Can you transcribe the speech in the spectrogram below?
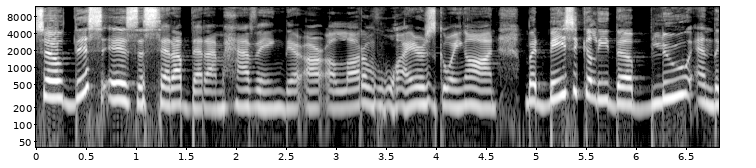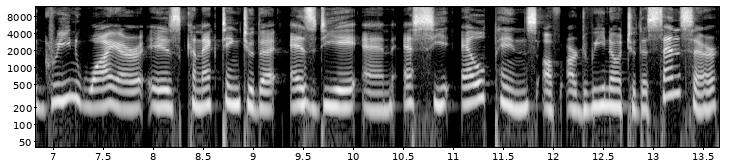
So this is the setup that I'm having. There are a lot of wires going on, but basically the blue and the green wire is connecting to the SDA and SCL pins of Arduino to the sensor.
